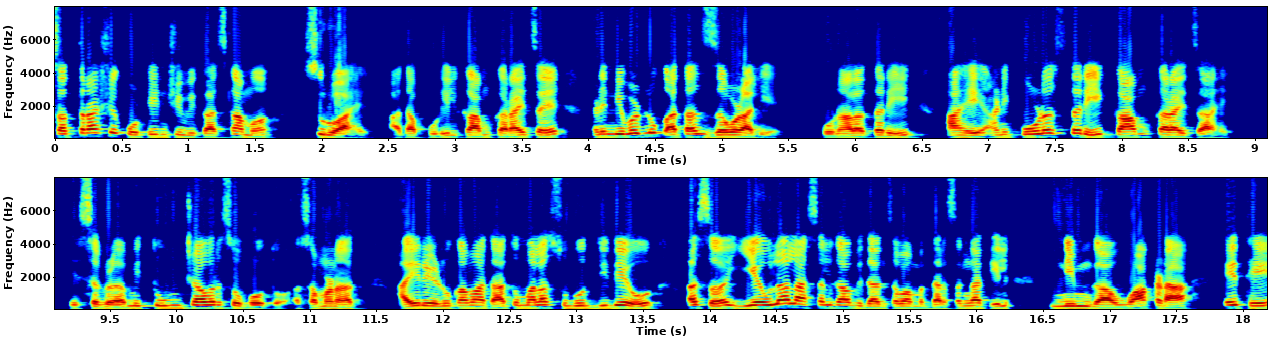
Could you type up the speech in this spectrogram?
सतराशे कोटींची विकास कामं सुरू आहेत. आता पुढील काम करायचंय आणि निवडणूक आता जवळ आली आहे. कोणाला तरी आहे आणि कोणच तरी काम करायचं आहे. हे सगळं मी तुमच्यावर सोपवतो. असं म्हणत आई रेणुका माता तुम्हाला सुबुद्धी देव असं येवला लासलगाव विधानसभा मतदारसंघातील निमगाव वाकडा येथे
